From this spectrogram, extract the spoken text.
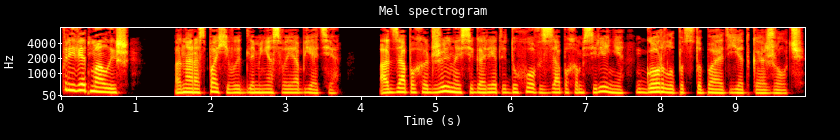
«Привет, малыш!» Она распахивает для меня свои объятия. От запаха джина, сигарет и духов с запахом сирени к горлу подступает едкая желчь.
